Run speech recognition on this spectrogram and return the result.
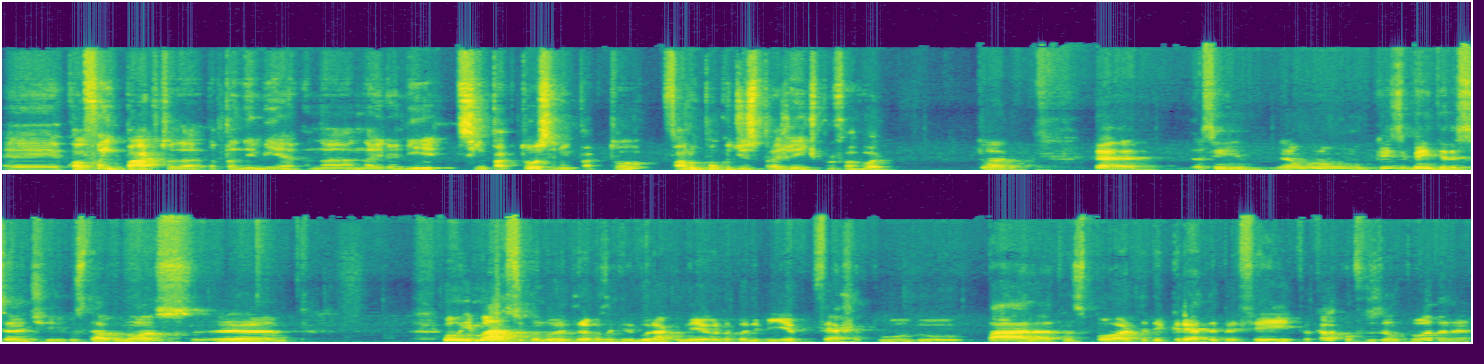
é, qual foi o impacto da, da pandemia na, na Irani, se impactou, se não impactou. Fala um pouco disso para a gente, por favor. Claro. É, assim, é um, é um case bem interessante, Gustavo. Nós, é... bom, em março, quando entramos naquele buraco negro da pandemia, fecha tudo, para transporte, decreto de prefeito, aquela confusão toda, né?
